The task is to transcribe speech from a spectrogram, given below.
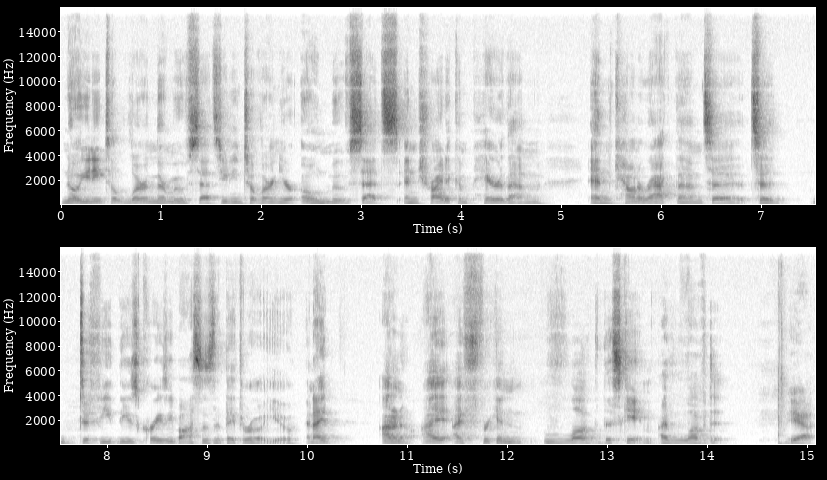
no, you need to learn their move sets. You need to learn your own move sets and try to compare them and counteract them to to defeat these crazy bosses that they throw at you. And I I don't know. I I freaking loved this game. I loved it. Yeah.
